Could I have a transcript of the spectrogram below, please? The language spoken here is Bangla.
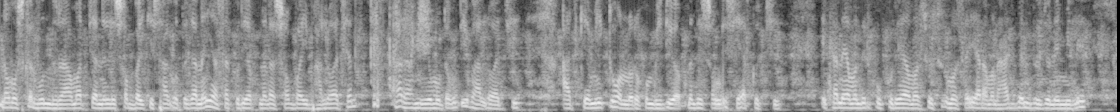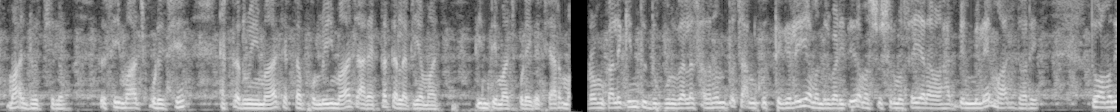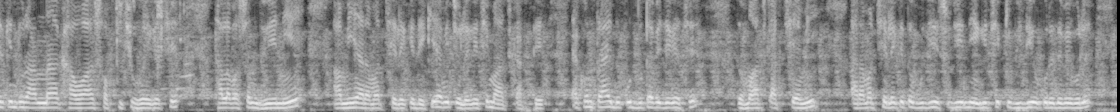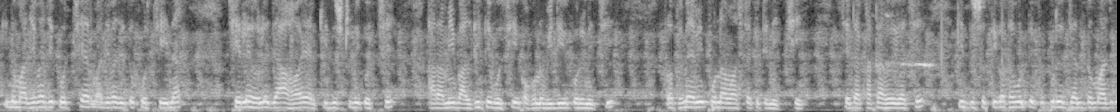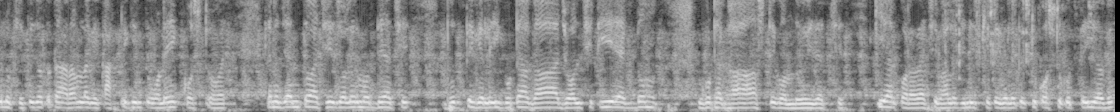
নমস্কার বন্ধুরা, আমার চ্যানেলে সবাইকে স্বাগত জানাই। আশা করি আপনারা সবাই ভালো আছেন আর আমিও মোটামুটি ভালো আছি। আজকে আমি একটু অন্যরকম ভিডিও আপনাদের সঙ্গে শেয়ার করছি। এখানে আমাদের পুকুরে আমার শ্বশুরমশাই আর আমার হাজব্যান্ড দুজনে মিলে মাছ ধরছিল। তো সেই মাছ পড়েছে, একটা রুই মাছ, একটা ফলুই মাছ আর একটা তেলাপিয়া মাছ। তিনটে মাছ পড়ে গেছে আর গরমকালে কিন্তু দুপুরবেলা সাধারণত চান করতে গেলেই আমাদের বাড়িতে আমার শ্বশুরমশাই আর আমার হাজব্যান্ড মিলে মাছ ধরে। তো আমাদের কিন্তু রান্না, খাওয়া সব কিছু হয়ে গেছে। থালা বাসন ধুয়ে নিয়ে আমি আর আমার ছেলেকে ডেকে আমি চলে গেছি মাছ কাটতে। এখন প্রায় দুপুর দুটা বেজে গেছে, তো মাছ কাটছি আমি। আর আমার ছেলেকে তো বুঝিয়ে সুজিয়ে নিয়ে গেছি, একটু ভিডিও করে দেবে বলে। কিন্তু মাঝে মাঝে করছে আর মাঝে মাঝে তো করছেই না। ছেলে হলে যা হয় আর কি দুষ্টুমি করছে। আর আমি বালতিতে বসিয়ে কখনো ভিডিও করে নিচ্ছি। প্রথমে আমি পোনা মাছটা কেটে নিচ্ছি। সেটা কাটা হয়ে গেছে। কিন্তু সত্যি কথা বলতে পুকুরের জ্যান্ত মাছগুলো খেতে যতটা আরাম লাগে, কাটতে কিন্তু অনেক কষ্ট হয়। কেন জ্যান্ত আছে, জলের মধ্যে আছে, ধরতে গেলেই গোটা গা, জল ছিটিয়ে একদম গোটা ঘা আসতে গন্ধ হয়ে যাচ্ছে। কি আর করার আছে? ভালো জিনিস খেতে গেলে তো একটু কষ্ট করতেই হবে।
